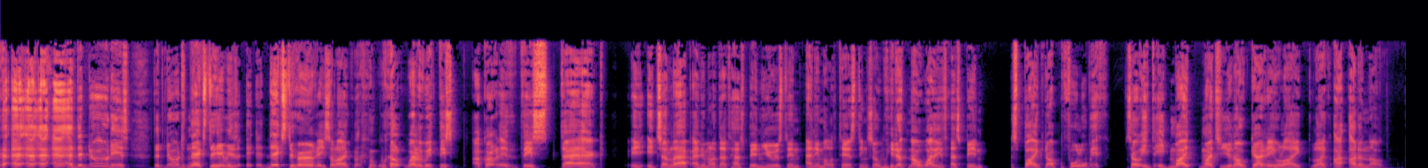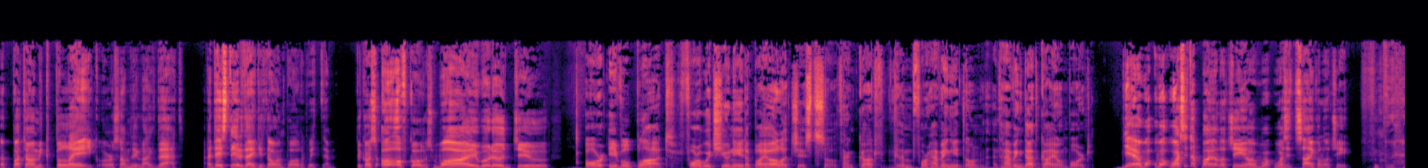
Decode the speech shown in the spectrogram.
and, the dude is the dude next to him is next to her is like well well with this according to this tag it's a lab animal that has been used in animal testing so we don't know what it has been spiked up full with so it it might might you know carry like like I, I don't know a bubonic plague or something like that and they still take it on board with them because o of course why wouldn't you or evil blood, for which you need a biologist. So thank God them for having it on, having that guy on board. Yeah, what, what was it a biology or what, was it psychology?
